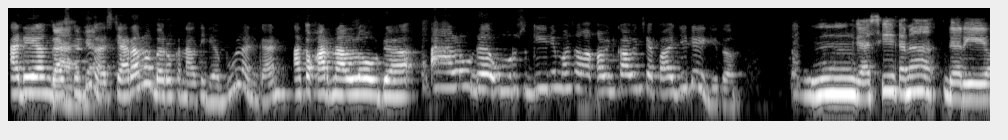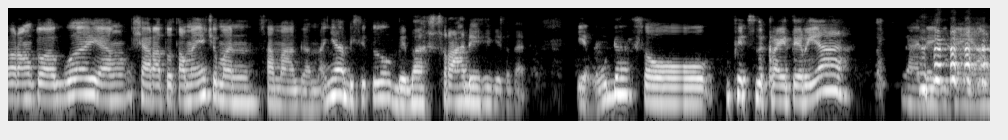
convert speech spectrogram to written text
Ada yang nggak Nggak setuju nggak? Secara lo baru kenal tiga bulan kan? Atau karena lo udah, ah lo udah umur segini masa nggak kawin-kawin siapa aja deh gitu? Enggak sih, karena dari orang tua gue yang syarat utamanya cuman sama agamanya, habis itu bebas serah deh gitu kan. Ya udah, so fits the criteria, nggak ada juga yang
